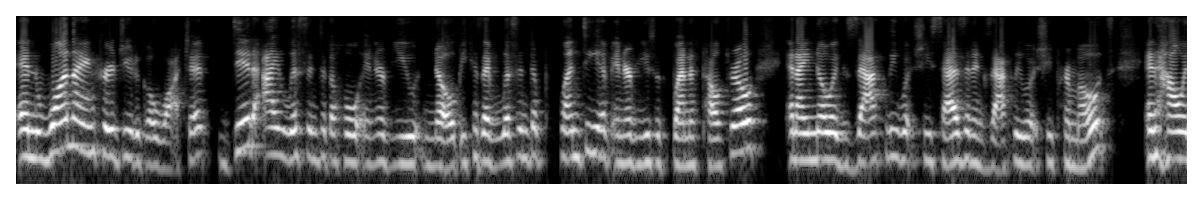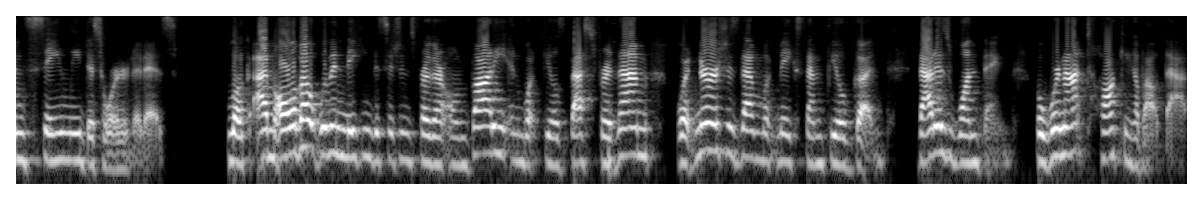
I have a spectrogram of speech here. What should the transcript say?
And one, I encourage you to go watch it. Did I listen to the whole interview? No, because I've listened to plenty of interviews with Gwyneth Paltrow and I know exactly what she says and exactly what she promotes and how insanely disordered it is. Look, I'm all about women making decisions for their own body and what feels best for them, what nourishes them, what makes them feel good. That is one thing, but we're not talking about that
